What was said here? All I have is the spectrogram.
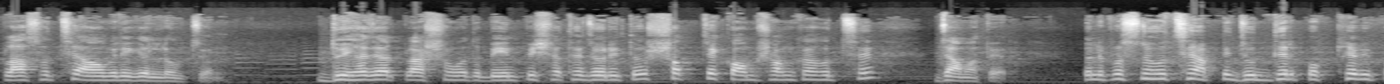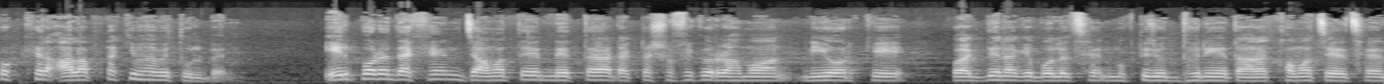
প্লাস হচ্ছে আওয়ামী লীগের লোকজন। দুই হাজার প্লাস সম্ভবত বিএনপির সাথে জড়িত, সবচেয়ে কম সংখ্যা হচ্ছে জামাতের। তাহলে প্রশ্ন হচ্ছে, আপনি যুদ্ধের পক্ষে বিপক্ষের আলাপটা কীভাবে তুলবেন? এরপরে দেখেন জামাতের নেতা ডাক্তার শফিকুর রহমান নিউ ইয়র্কে কয়েকদিন আগে বলেছেন, মুক্তিযুদ্ধ নিয়ে তারা ক্ষমা চেয়েছেন,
